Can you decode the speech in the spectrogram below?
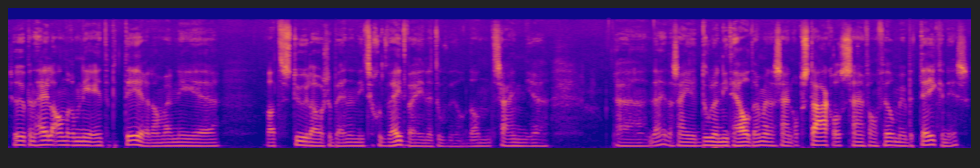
zul je op een hele andere manier interpreteren dan wanneer je wat stuurlozer bent en niet zo goed weet waar je naartoe wil. Dan zijn je uh, nee, dan zijn je doelen niet helder, maar dan zijn obstakels zijn van veel meer betekenis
